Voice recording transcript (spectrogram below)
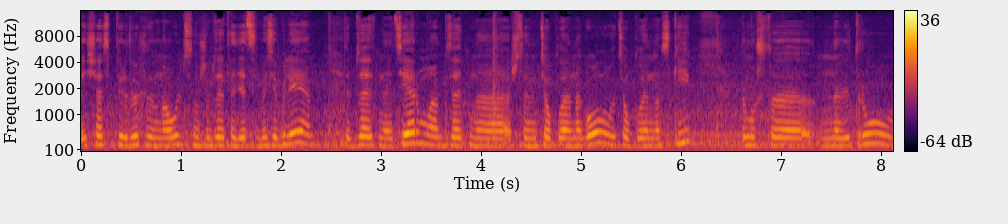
и сейчас перед выходом на улицу нужно обязательно одеться потеплее. Обязательно термо, обязательно что-нибудь теплое на голову, теплые носки, потому что на ветру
